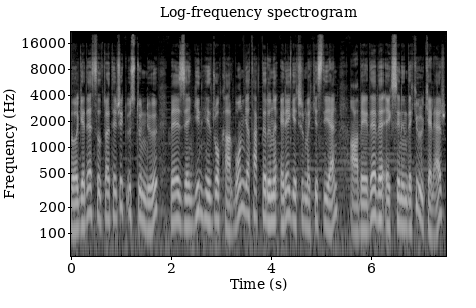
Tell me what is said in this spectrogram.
Bölgede stratejik üstünlüğü ve zengin hidrokarbon yataklarını ele geçirmek isteyen ABD ve eksenindeki ülkeler,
